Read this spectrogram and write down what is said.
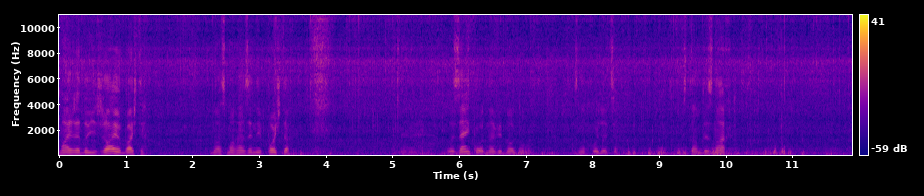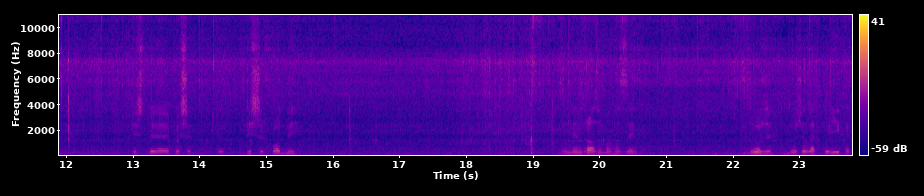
майже доїжджаю, бачите, у нас магазин і почта е, близенько одне від одного знаходяться. Ось там де знак піш, е, пеше, пішохідний. За ним зразу магазин. Дуже, дуже легко їхати,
